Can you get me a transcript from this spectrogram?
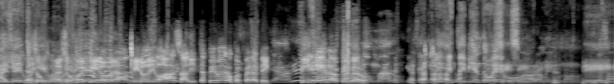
Ahí Eso, llegó, eso ahí fue. Piro, ¿verdad? Piro dijo, ah, saliste primero, pues espérate. Ya, Pique esa rap primero. mano. Estoy, estoy viendo ego Sí, sí. ahora mismo. No, no. Eh,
